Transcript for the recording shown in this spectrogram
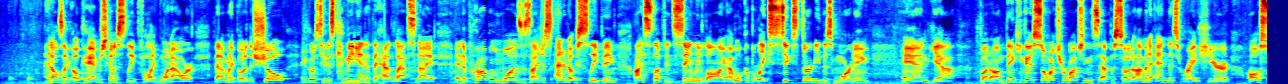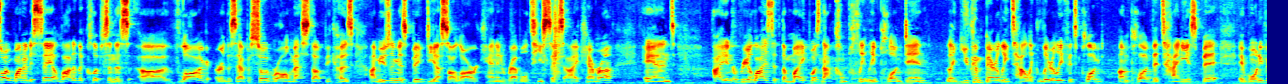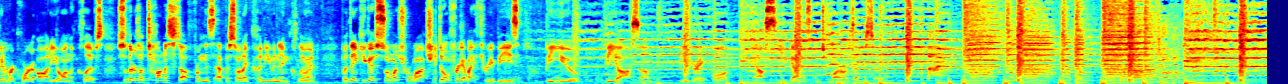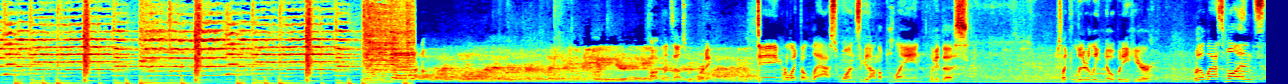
And I was like, okay, I'm just gonna sleep for like one hour. Then I'm gonna go to the show and go see this comedian that they had last night. And the problem was, is I just ended up sleeping. I slept insanely long. I woke up at like 6.30 this morning. And yeah, but um, thank you guys so much for watching this episode. I'm gonna end this right here. Also, I wanted to say a lot of the clips in this uh, vlog or this episode were all messed up because I'm using this big DSLR Canon Rebel T6i camera, and I didn't realize that the mic was not completely plugged in. Like you can barely tell. Like literally, if it's plugged, unplugged the tiniest bit, it won't even record audio on the clips. So there's a ton of stuff from this episode I couldn't even include. But thank you guys so much for watching. Don't forget my three B's. Be you, be awesome, be grateful, and I'll see you guys in tomorrow's episode. Bye. Oh, that's us recording. Dang, we're like the last ones to get on the plane. Look at this. There's like literally nobody here. We're the last ones.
